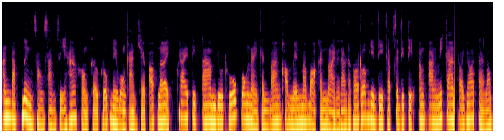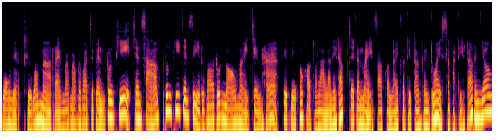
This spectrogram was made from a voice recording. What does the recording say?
อันดับ 1 2 3 4 5 ของเกิร์ลกรุ๊ปในวงการ K-POP เลย ใครติดตาม YouTube วงไหนกันบ้าง คอมเมนต์มาบอกกันหน่อยนะครับ แล้วก็ร่วมยินดีกับสถิติปังๆนี้กันเพราะยอดแต่ละวงเนี่ยถือว่ามาแรงมากๆ ไม่ว่าจะเป็นรุ่นพี่ Gen 3รุ่นพี่ Gen 4หรือว่ารุ่นน้องใหม่ Gen 5คลิปนี้ต้องขอตัวลาแล้วนะครับ เจอกันใหม่ ฝากกดไลค์ กดติดตามกันด้วย สวัสดีครับอันยอง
